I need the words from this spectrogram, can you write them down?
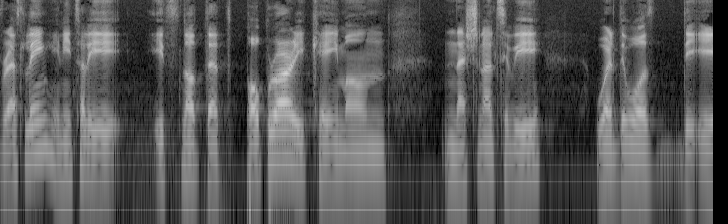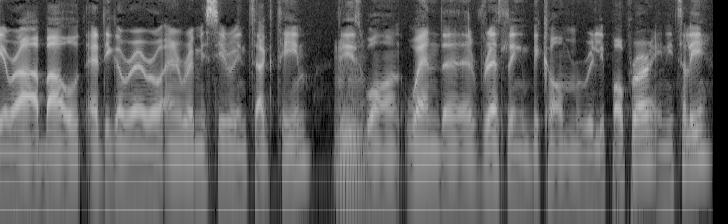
wrestling in Italy. It's not that popular. It came on national TV, where there was the era about Eddie Guerrero and Rey Mysterio in tag team. This mm-hmm. one when the wrestling become really popular in Italy,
